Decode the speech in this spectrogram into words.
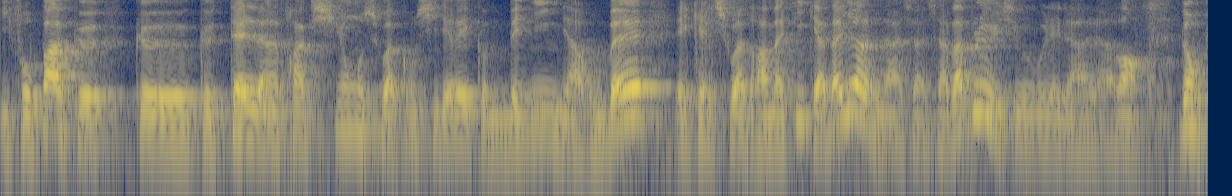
Il ne faut pas que, que, telle infraction soit considérée comme bénigne à Roubaix et qu'elle soit dramatique à Bayonne. Ça ne va plus, si vous voulez. Là, Donc,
